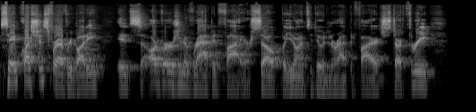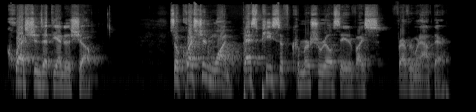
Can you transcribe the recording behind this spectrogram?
same questions for everybody. It's our version of rapid fire. So, but you don't have to do it in a rapid fire. It's Just our three questions at the end of the show. So, question one best piece of commercial real estate advice for everyone out there.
